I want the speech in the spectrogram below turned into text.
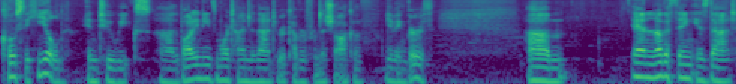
close to healed in two weeks. Uh, the body needs more time than that to recover from the shock of giving birth. Um, and another thing is that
